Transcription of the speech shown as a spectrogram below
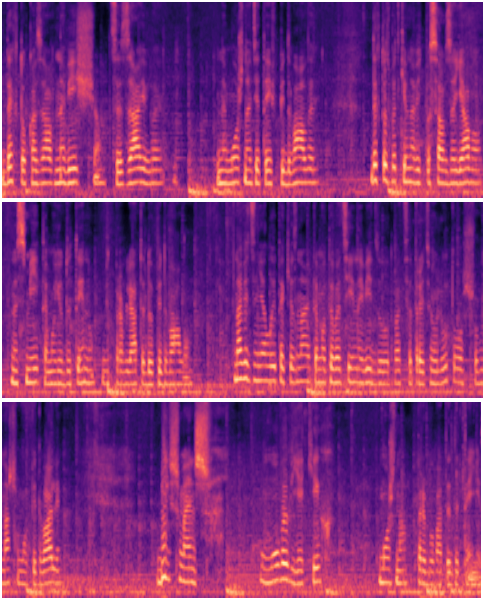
Дехто казав, навіщо це зайве, не можна дітей в підвали. Дехто з батьків навіть писав заяву: не смійте мою дитину відправляти до підвалу. Навіть зняли таке, знаєте, мотиваційне відео 23 лютого, що в нашому підвалі більш-менш умови, в яких можна перебувати дитині.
